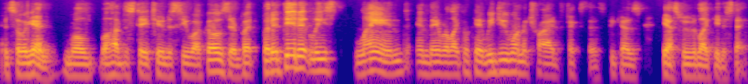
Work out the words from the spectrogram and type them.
And so again, we'll we'll have to stay tuned to see what goes there. But but it did at least land, and they were like, okay, we do want to try and fix this because yes, we would like you to stay.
